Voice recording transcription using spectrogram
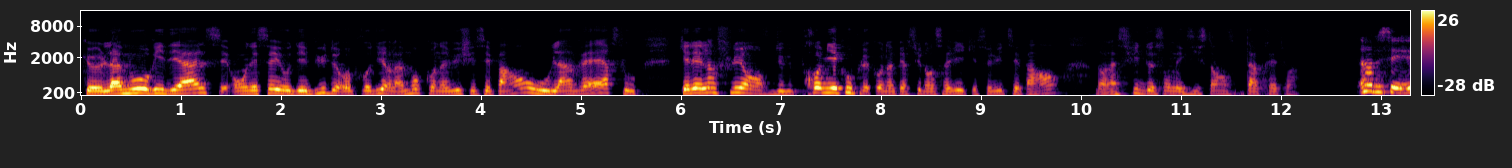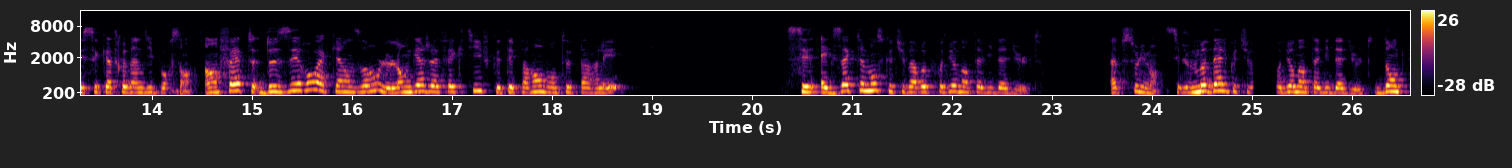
que l'amour idéal, c'est on essaye au début de reproduire l'amour qu'on a vu chez ses parents ou l'inverse ou quelle est l'influence du premier couple qu'on a perçu dans sa vie qui est celui de ses parents dans la suite de son existence d'après toi? Ah, c'est 90%. En fait, de 0 à 15 ans, le langage affectif que tes parents vont te parler, c'est exactement ce que tu vas reproduire dans ta vie d'adulte. Absolument. C'est le modèle que tu vas produire dans ta vie d'adulte. Donc,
